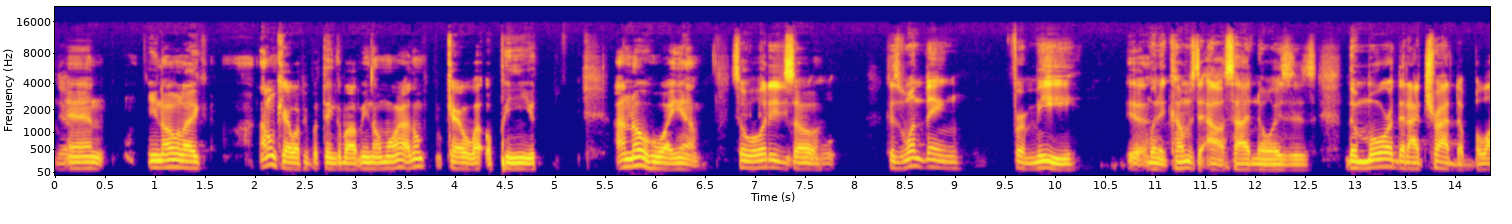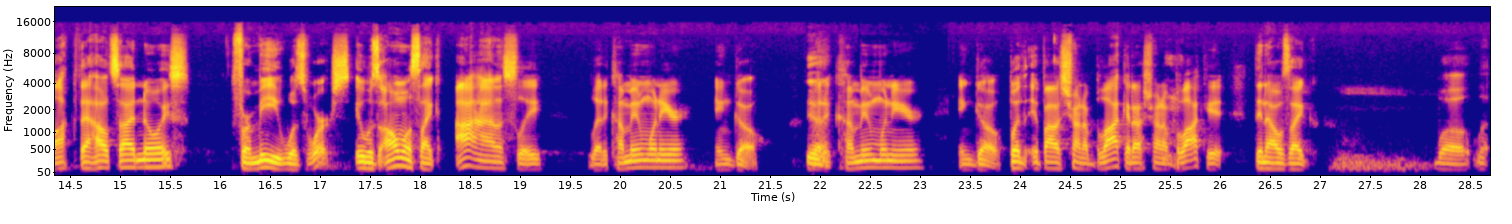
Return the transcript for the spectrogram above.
Yeah. And you know, like I don't care what people think about me no more. I don't care what opinion you I know who I am. So what did So- Because one thing for me Yeah. when it comes to outside noises, the more that I tried to block the outside noise, for me was worse. It was almost like I honestly let it come in one ear and go. Let it come in one ear and go. But if I was trying to block it, I was trying to block it. Then I was like, well, let,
